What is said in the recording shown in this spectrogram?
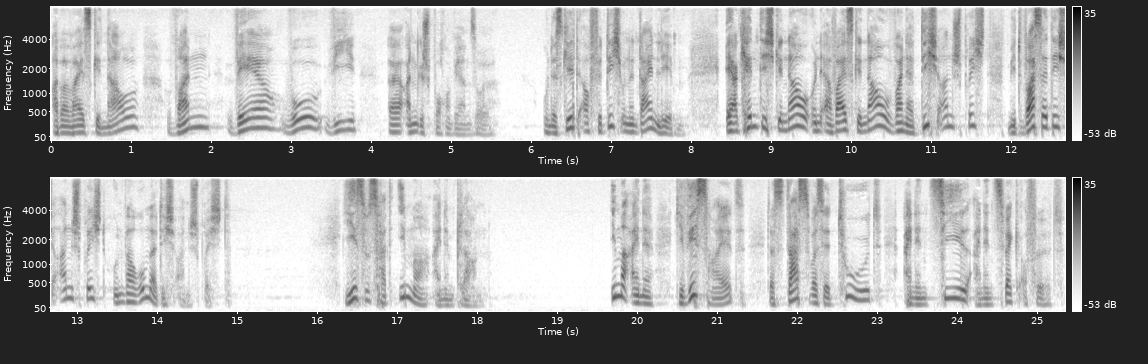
Aber er weiß genau, wann, wer, wo, wie äh, angesprochen werden soll. Und es gilt auch für dich und in dein Leben. Er kennt dich genau und er weiß genau, wann er dich anspricht, mit was er dich anspricht und warum er dich anspricht. Jesus hat immer einen Plan. Immer eine Gewissheit, dass das, was er tut, einen Ziel, einen Zweck erfüllt.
